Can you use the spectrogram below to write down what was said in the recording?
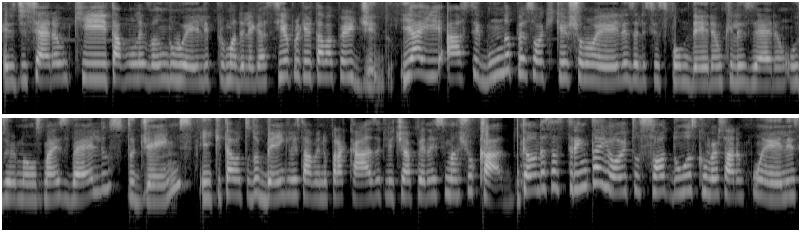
eles disseram que estavam levando ele para uma delegacia porque ele estava perdido. E aí, a segunda pessoa que questionou eles, eles responderam que eles eram os irmãos mais velhos do James e que estava tudo bem, que eles estavam indo para casa, que ele tinha apenas se machucado. Então, dessas 38, só duas conversaram com eles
